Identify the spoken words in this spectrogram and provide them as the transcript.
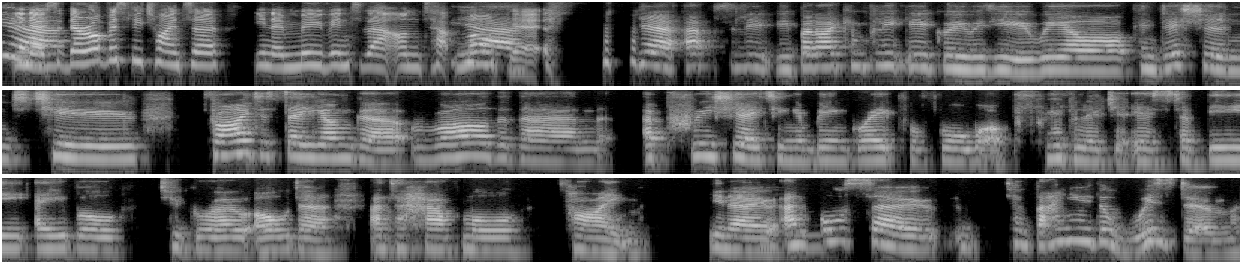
yeah. you know so they're obviously trying to you know move into that untapped yeah. market yeah absolutely but i completely agree with you we are conditioned to try to stay younger rather than appreciating and being grateful for what a privilege it is to be able to grow older and to have more time you know mm-hmm. and also to value the wisdom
